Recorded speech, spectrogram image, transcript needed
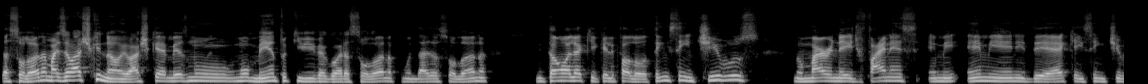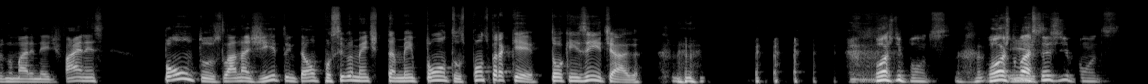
da Solana, mas eu acho que não. Eu acho que é mesmo o momento que vive agora a Solana, a comunidade da Solana. Então, olha aqui que ele falou: tem incentivos no Marinade Finance, M MNDE, que é incentivos no Marinade Finance, pontos lá na Gito, então possivelmente também pontos. Pontos para quê? Tokenzinho, Thiago? Gosto de pontos. Gosto Isso. bastante de pontos.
